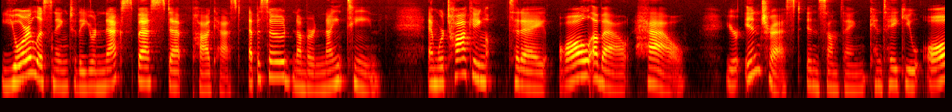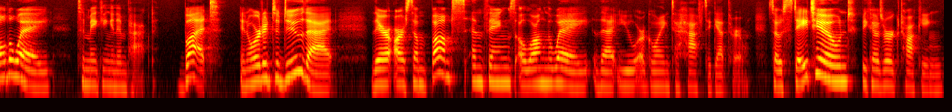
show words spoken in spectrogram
You're listening to the Your Next Best Step podcast, episode number 19. And we're talking today all about how your interest in something can take you all the way to making an impact. But in order to do that, there are some bumps and things along the way that you are going to have to get through. So stay tuned because we're talking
